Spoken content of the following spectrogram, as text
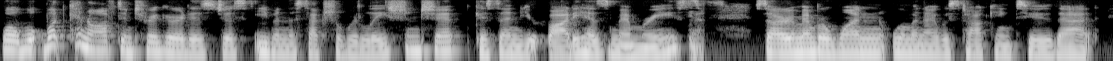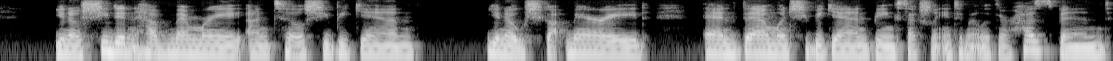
Well, what can often trigger it is just even the sexual relationship, because then your body has memories. Yes. So I remember one woman I was talking to that, you know, she didn't have memory until she began, you know, she got married, and then when she began being sexually intimate with her husband,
